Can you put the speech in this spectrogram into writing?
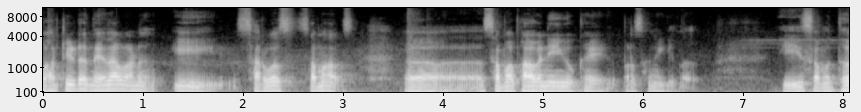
പാർട്ടിയുടെ നേതാവാണ് ഈ സർവ സമ സമഭാവനയും ഒക്കെ പ്രസംഗിക്കുന്നത്. ഈ സമത്വ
